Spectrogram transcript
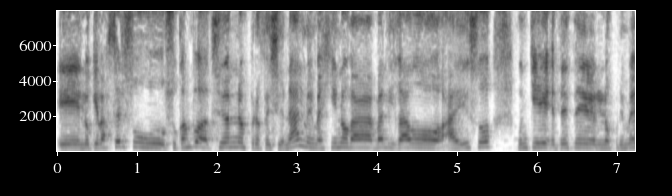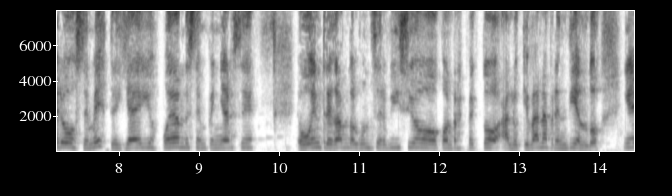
eh, lo que va a ser su, campo de acción profesional, me imagino va, va, ligado a eso, con que desde los primeros semestres ya ellos puedan desempeñarse o entregando algún servicio con respecto a lo que van aprendiendo. Y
